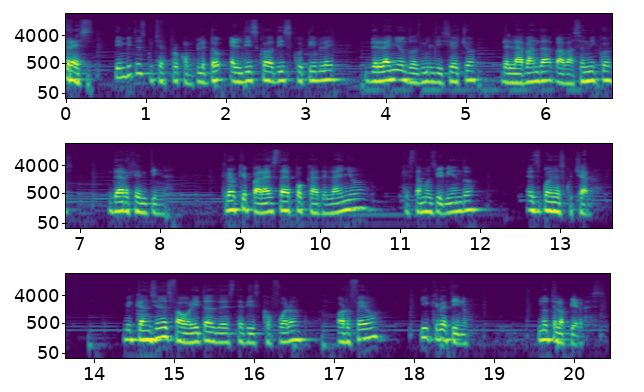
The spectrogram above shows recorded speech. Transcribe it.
3. Te invito a escuchar por completo el disco discutible del año 2018 de la banda Babasónicos de Argentina. Creo que para esta época del año que estamos viviendo es bueno escucharlo. Mis canciones favoritas de este disco fueron Orfeo y Cretino. No te lo pierdas.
